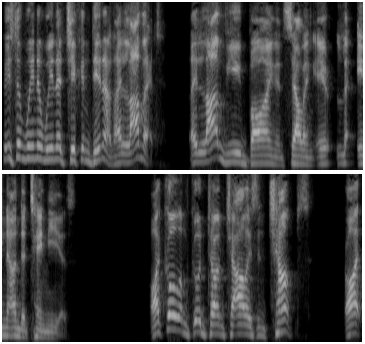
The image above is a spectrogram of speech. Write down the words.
Who's the winner, winner chicken dinner? They love it. They love you buying and selling in under 10 years. I call them good time Charlies and chumps, right?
